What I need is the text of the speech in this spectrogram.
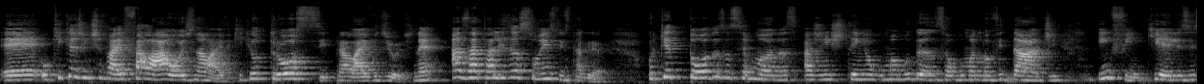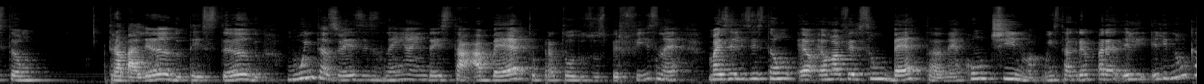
É, o que, que a gente vai falar hoje na live? O que, que eu trouxe para a live de hoje, né? As atualizações do Instagram. Porque todas as semanas a gente tem alguma mudança, alguma novidade, enfim, que eles estão trabalhando, testando, muitas vezes nem ainda está aberto para todos os perfis, né? Mas eles estão é, é, uma versão beta, né? Contínua. O Instagram ele, ele nunca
